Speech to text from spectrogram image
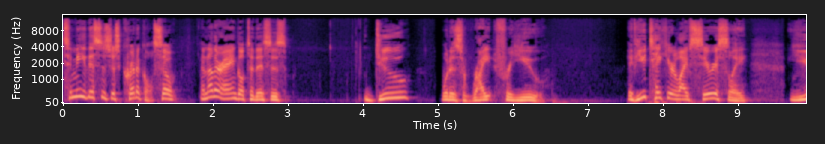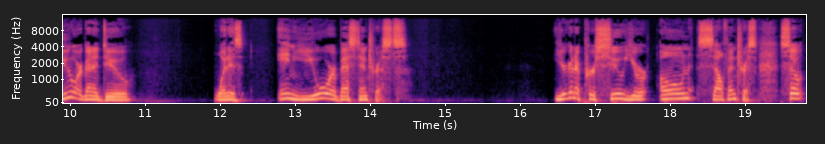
to me, this is just critical. So another angle to this is do what is right for you. If you take your life seriously, you are going to do what is in your best interests. You're going to pursue your own self interest. So,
